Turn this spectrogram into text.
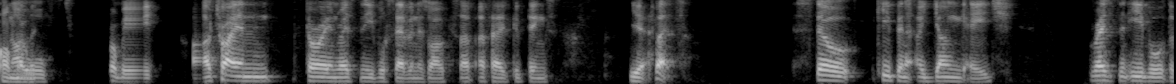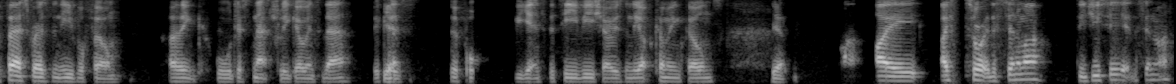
On I will- list. Probably, I'll try and throw in Resident Evil Seven as well because I've, I've heard good things. Yeah. but still keeping it a young age. Resident Evil, the first Resident Evil film, I think will just naturally go into there because before we get into the TV shows and the upcoming films. Yeah. I I saw it at the cinema. Did you see it at the cinema?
